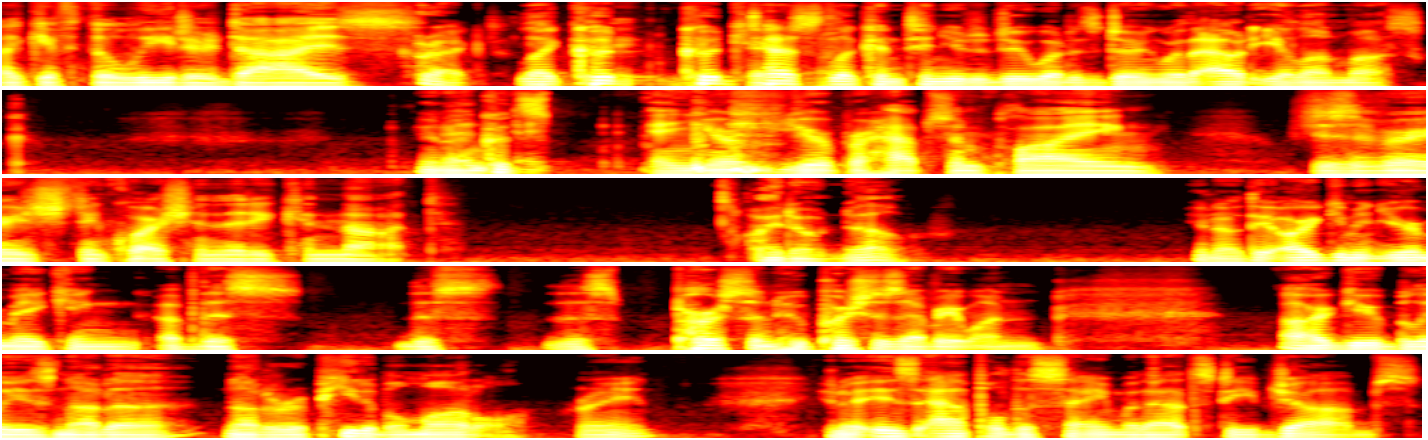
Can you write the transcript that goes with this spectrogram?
like if the leader dies Correct. Like could could Tesla continue to do what it's doing without Elon Musk? You know, and, could and you're you're perhaps implying which is a very interesting question that it cannot I don't know. You know, the argument you're making of this this this person who pushes everyone arguably is not a not a repeatable model, right? You know, is Apple the same without Steve Jobs,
